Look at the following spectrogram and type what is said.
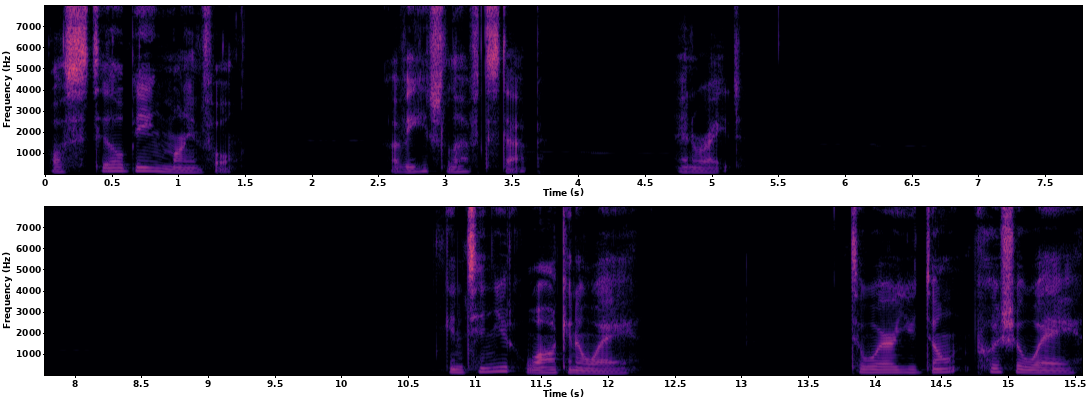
while still being mindful of each left step and right. Continue to walk in a way to where you don't push away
